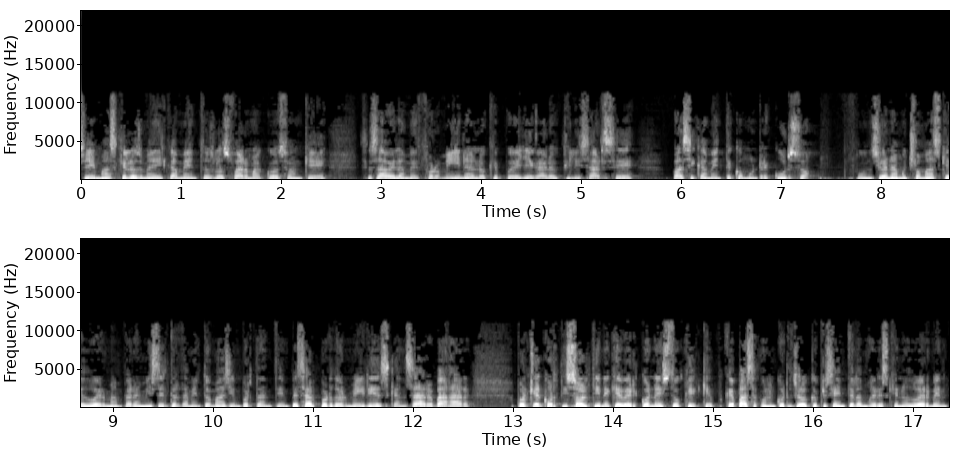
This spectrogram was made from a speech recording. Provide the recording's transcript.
Sí, más que los medicamentos, los fármacos, aunque se sabe la metformina, lo que puede llegar a utilizarse básicamente como un recurso funciona mucho más que duerman. Para mí es el tratamiento más importante, empezar por dormir y descansar, bajar. ¿Por qué el cortisol tiene que ver con esto? ¿Qué, qué, pasa con el cortisol? Que precisamente las mujeres que no duermen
